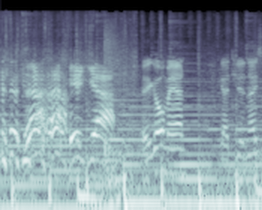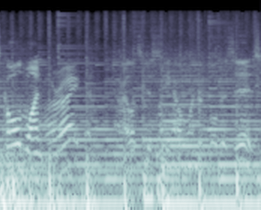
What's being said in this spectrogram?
yeah. There you go, man. Got you a nice cold one. All right. All right, let's just see how wonderful this is.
